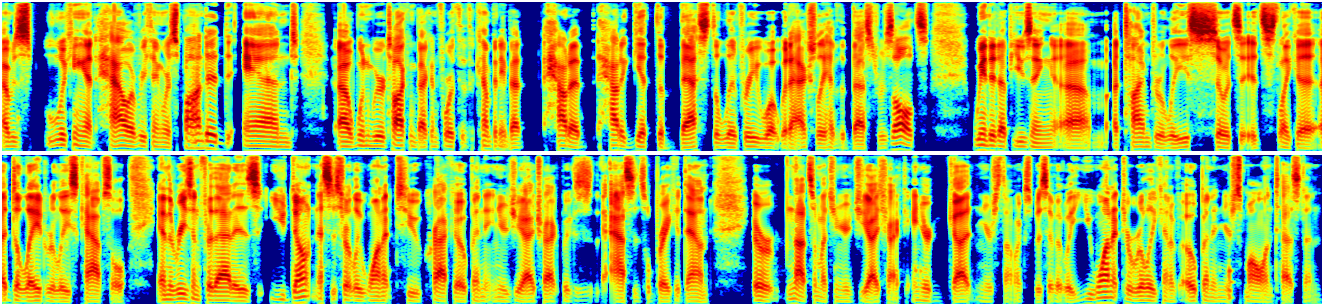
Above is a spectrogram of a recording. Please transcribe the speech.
I was looking at how everything responded, and uh, when we were talking back and forth with the company about how to how to get the best delivery, what would actually have the best results, we ended up using um, a timed release. So it's it's like a, a, delayed release capsule, and the reason for that is you don't necessarily want it to crack open in your GI tract because the acids will break it down, or not so much in your GI tract, in your gut and your stomach specifically. You want it to really kind of open in your small intestine,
